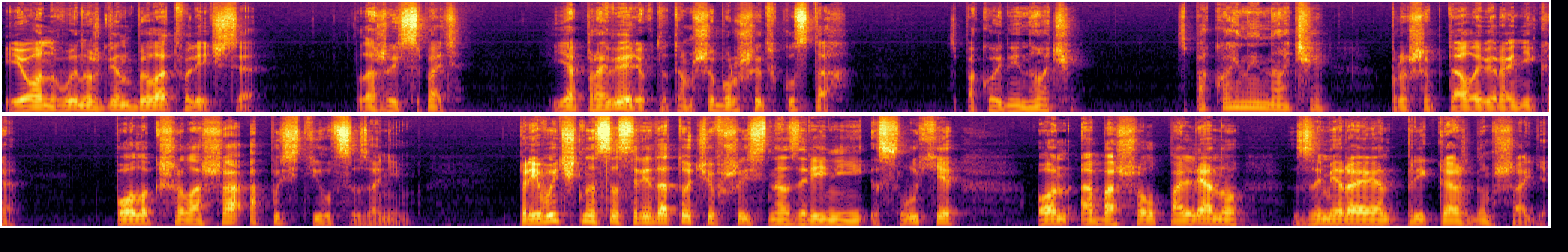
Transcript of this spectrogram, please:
и он вынужден был отвлечься. «Ложись спать. Я проверю, кто там шебуршит в кустах. Спокойной ночи». «Спокойной ночи», — прошептала Вероника. Полок шалаша опустился за ним. Привычно сосредоточившись на зрении и слухе, он обошел поляну, замирая при каждом шаге.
